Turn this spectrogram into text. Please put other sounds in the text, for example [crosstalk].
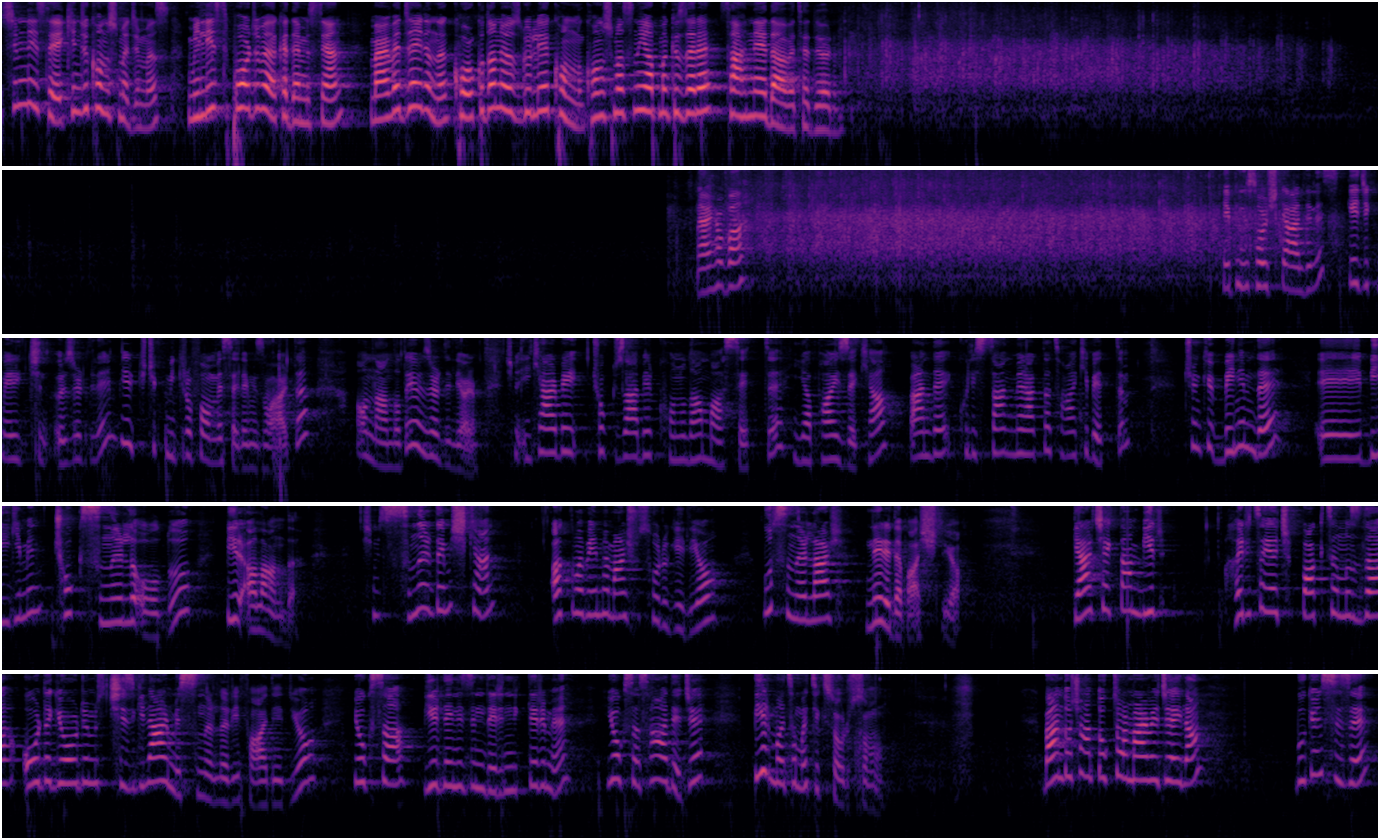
Şimdi ise ikinci konuşmacımız, milli sporcu ve akademisyen Merve Ceylan'ı korkudan özgürlüğe konulu konuşmasını yapmak üzere sahneye davet ediyorum. Merhaba. Hepiniz hoş geldiniz. Gecikmelik için özür dilerim. Bir küçük mikrofon meselemiz vardı. Ondan dolayı özür diliyorum. Şimdi İlker Bey çok güzel bir konudan bahsetti. Yapay zeka. Ben de kulisten merakla takip ettim. Çünkü benim de e, bilgimin çok sınırlı olduğu bir alandı. Şimdi sınır demişken aklıma benim hemen şu soru geliyor. Bu sınırlar nerede başlıyor? Gerçekten bir haritayı açıp baktığımızda orada gördüğümüz çizgiler mi sınırları ifade ediyor? Yoksa bir denizin derinlikleri mi? Yoksa sadece bir matematik sorusu mu? Ben doçent doktor Merve Ceylan. Bugün size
